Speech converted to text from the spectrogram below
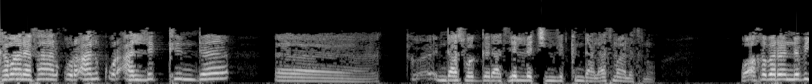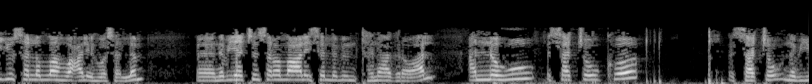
ከማነፋ አልቁርአን ቁርአን ልክ እንደ እንዳስወገዳት የለችም ልክ እንዳላት ማለት ነው። ወአኸበረ ነቢዩ صلى الله عليه وسلم ነቢያችን صلى الله عليه وسلم ተናግረዋል አነሁ እሳቸው እኮ እሳቸው ነቢዩ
